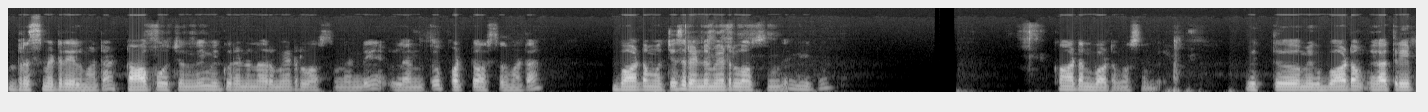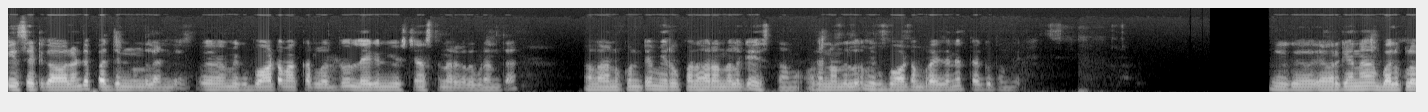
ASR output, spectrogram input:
డ్రెస్ మెటీరియల్ అనమాట టాప్ వచ్చింది మీకు రెండున్నర మీటర్లు వస్తుందండి. లెంత్ పట్టు వస్తుంది అనమాట బాటమ్ వచ్చేసి రెండు మీటర్లు వస్తుంది మీకు. కాటన్ బాటమ్ వస్తుంది. విత్ మీకు బాటమ్ ఇక త్రీ పీస్ సెట్ కావాలంటే పద్దెనిమిది వందలు అండి మీకు బాటమ్ అక్కర్లేదు లెగిన్ యూస్ చేస్తున్నారు కదా ఇప్పుడంతా. అలా అనుకుంటే మీరు పదహారు వందలకే ఇస్తాము. రెండు వందలు మీకు బాటమ్ ప్రైస్ అనేది తగ్గుతుంది. మీకు ఎవరికైనా బల్క్లో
